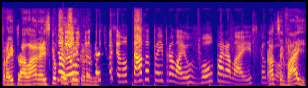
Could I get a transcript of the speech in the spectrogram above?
pra ir pra lá, né? Isso que eu não, pensei eu, quando eu vi. Tipo assim, eu não tava pra ir pra lá, eu vou para lá. Esse que é o ah, você vai?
